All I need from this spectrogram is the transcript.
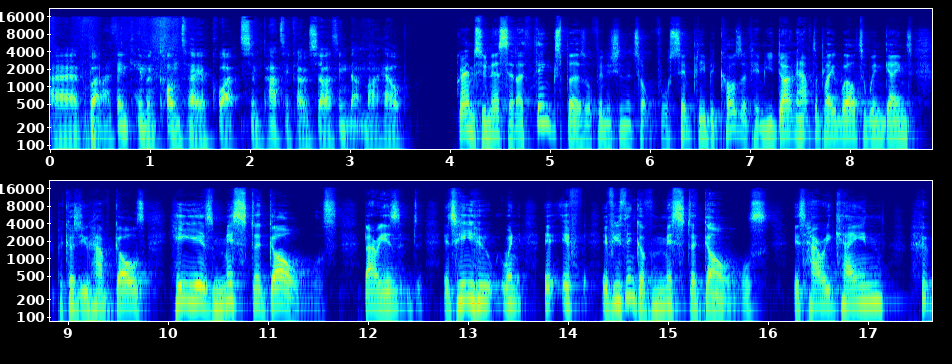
uh, but I think him and Conte are quite simpatico, so I think that might help. Graham Souness said, I think Spurs will finish in the top four simply because of him. You don't have to play well to win games because you have goals. He is Mr. Goals. Barry, is is he who when if if you think of Mr. Goals, is Harry Kane who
